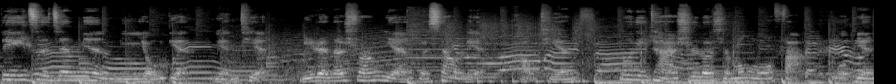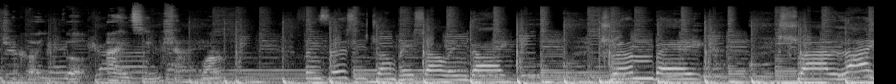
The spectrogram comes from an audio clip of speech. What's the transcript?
第一次见面，你有点腼腆，迷人的双眼和笑脸，好甜。洛丽塔施了什么魔法，我变成了一个爱情傻瓜。粉色西装配上领带，准备耍赖。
